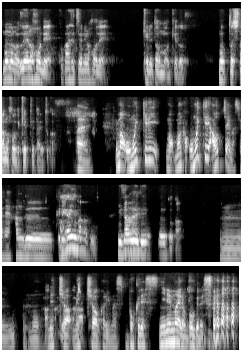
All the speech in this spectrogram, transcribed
ももの上の方で、股関節寄りの方で蹴ると思うけど、もっと下の方で蹴ってたりとか。はい。まあ、思いっきり、まあ、なんか思いっきり煽っちゃいますよね。ハングクリーン。早いなと。膝上でやるとか。うーん、もあう、めっちゃ、めっちゃわかります。僕です。2年前の僕です。だか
